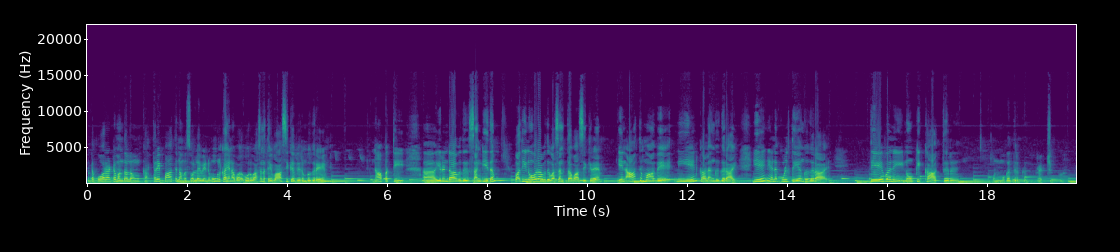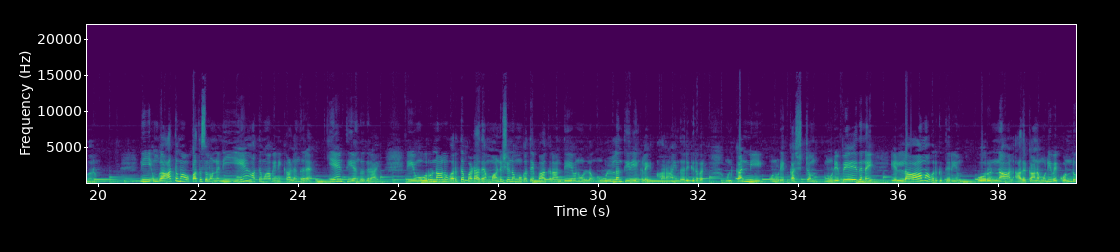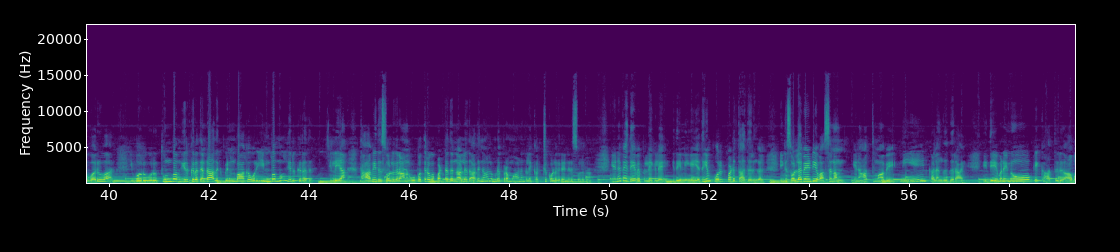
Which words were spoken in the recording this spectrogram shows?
எப்படிப்பட்ட போராட்டம் வந்தாலும் கர்த்தரை பார்த்து நம்ம சொல்ல வேண்டும். உங்களுக்காக நான் வ- ஒரு வசனத்தை வாசிக்க விரும்புகிறேன். நாற்பத்தி இரண்டாவது சங்கீதம் பதினோராவது வசனத்தை வாசிக்கிறேன். என் ஆத்துமாவே நீ ஏன் கலங்குகிறாய்? ஏன் எனக்குள் தேங்குகிறாய்? தேவனை நோக்கி காத்திரு. உன் முகத்திற்கு ரட்சிப்பு வரும். நீ உங்க ஆத்மாவை பார்த்து சொல்லணும். நீ ஏன் ஆத்மாவை நீ கலங்குற? ஏன் தியங்குகிறாய்? நீ ஒரு நாளும் வருத்தப்படாத மனுஷனும் முகத்தை பார்க்கிறான். தேவன் உள்ள உள்ளந்திரியங்களை ஆராய்ந்து அறிகிறவர். உன் கண்ணி உன்னுடைய கஷ்டம் உன்னுடைய வேதனை எல்லாம் அவருக்கு தெரியும். ஒரு நாள் அதற்கான முடிவை கொண்டு வருவார். ஒரு ஒரு துன்பம் இருக்கிறது என்றால் அதுக்கு பின்பாக ஒரு இன்பமும் இருக்கிறது. இல்லையா? தாவிது சொல்லுகிறான் உபத்திரவப்பட்டது நல்லது. அதனால் உடைய பிரமாணங்களை கற்றுக்கொள்கிறேன் என்று சொல்லுகிறான். எனவே தேவ பிள்ளைகளே இதை நீங்கள் எதையும் பொருட்படுத்தாதிருங்கள். நீங்கள் சொல்ல வேண்டிய வசனம் என் ஆத்மாவே நீ ஏன் கலங்குகிறாய்? நீ தேவனை நோக்கி காத்திரு. அவர்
